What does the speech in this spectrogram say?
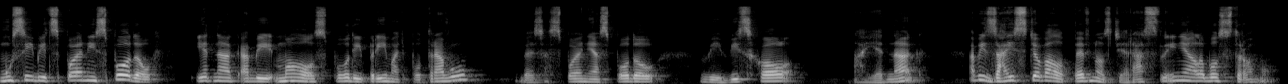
musí byť spojený s pôdou, jednak aby mohol z pôdy príjmať potravu, bez spojenia s pôdou by vyschol a jednak, aby zaisťoval pevnosť rastlíne alebo stromu.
